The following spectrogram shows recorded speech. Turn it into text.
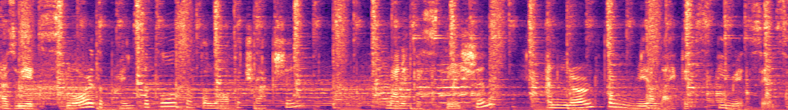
as we explore the principles of the law of attraction, manifestation, and learn from real life experiences.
